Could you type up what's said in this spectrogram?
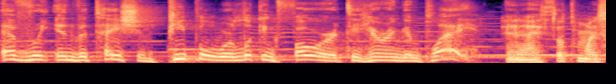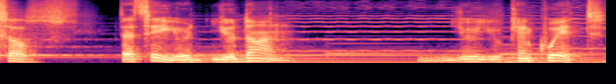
every invitation. People were looking forward to hearing him play. And I thought to myself, that's it. You're, you're done. You, you can quit.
